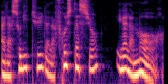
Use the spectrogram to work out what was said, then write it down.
à la solitude, à la frustration et à la mort.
